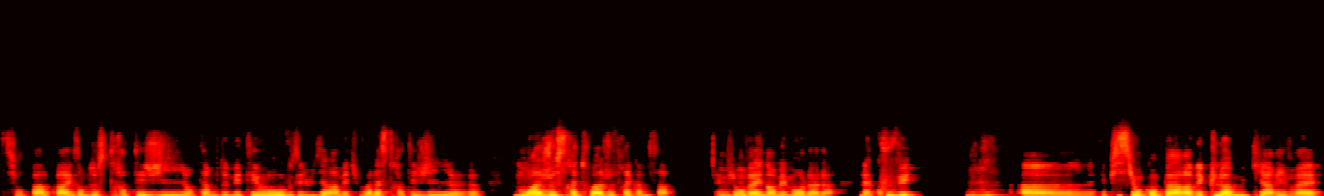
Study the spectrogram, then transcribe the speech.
si on parle par exemple de stratégie en termes de météo, vous allez lui dire, ah, mais tu vois, la stratégie, euh, moi, je serais toi, je ferais comme ça. Et puis, on Mhm. va énormément la, la, la couver. Mhm. Et puis, si on compare avec l'homme qui arriverait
